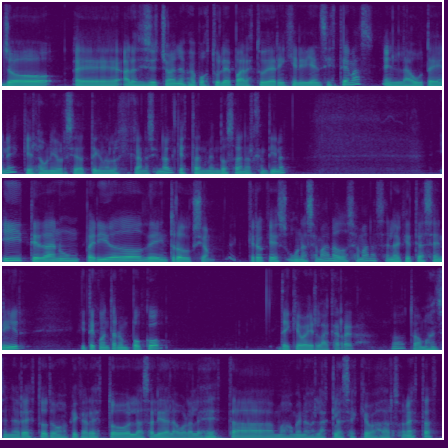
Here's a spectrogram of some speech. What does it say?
Yo eh, a los 18 años me postulé para estudiar ingeniería en sistemas en la UTN, que es la Universidad Tecnológica Nacional, que está en Mendoza, en Argentina. Y te dan un periodo de introducción. Creo que es una semana o dos semanas en la que te hacen ir y te cuentan un poco de qué va a ir la carrera. ¿no? Te vamos a enseñar esto, te vamos a explicar esto, la salida laboral es esta, más o menos las clases que vas a dar son estas.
